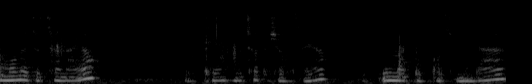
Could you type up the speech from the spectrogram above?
몸에 좋잖아요. 이렇게 무쳐 드셔보세요. 입맛 돋궈줍니다.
